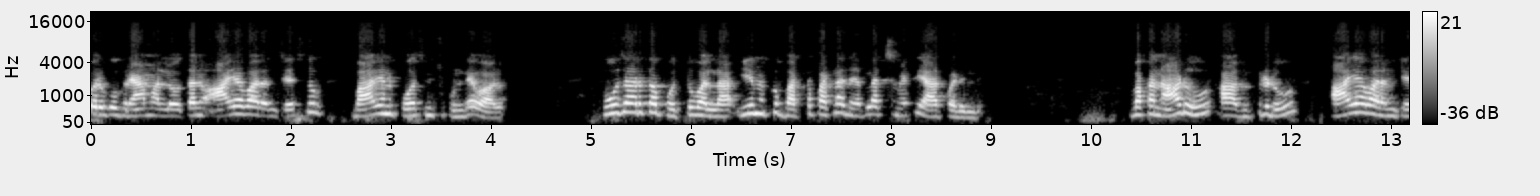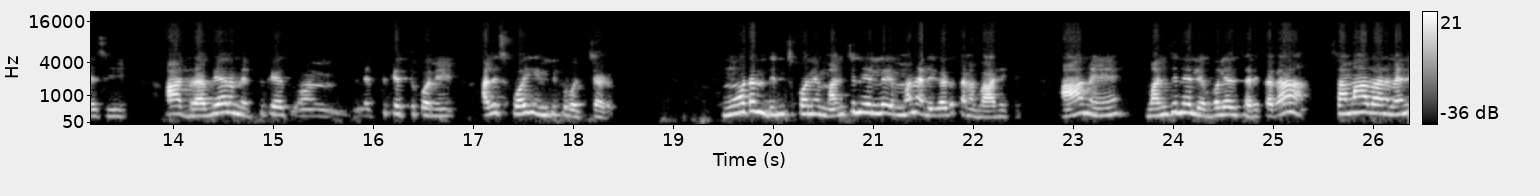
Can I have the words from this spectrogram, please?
పొరుగు గ్రామాల్లో తను ఆయవారం చేస్తూ భార్యను పోషించుకుండేవాడు. పూజారితో పొత్తు వల్ల ఈమెకు భర్త పట్ల నిర్లక్ష్యం అయితే ఏర్పడింది. ఒకనాడు ఆ విప్రుడు ఆయావారం చేసి ఆ ద్రవ్యాలను ఎత్తుకే ఎత్తుకెత్తుకొని అలసిపోయి ఇంటికి వచ్చాడు. మూటను దించుకొని మంచినీళ్ళు ఇమ్మని అడిగాడు తన భార్యకి. ఆమె మంచినీళ్ళు ఇవ్వలేదు సరికదా? సమాధానమైన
